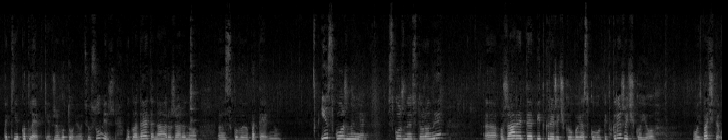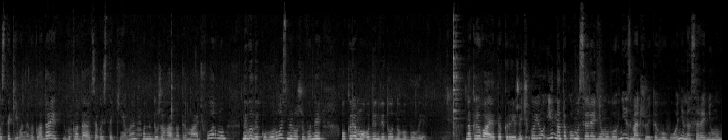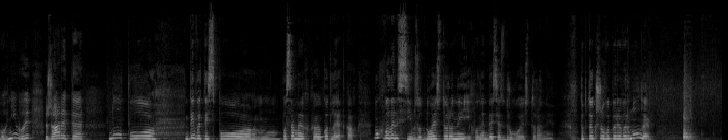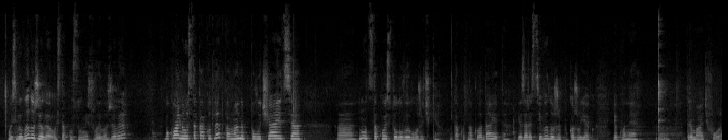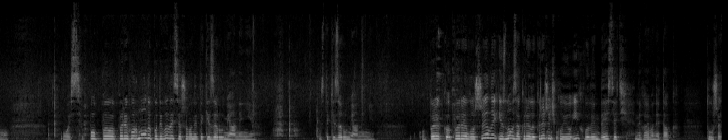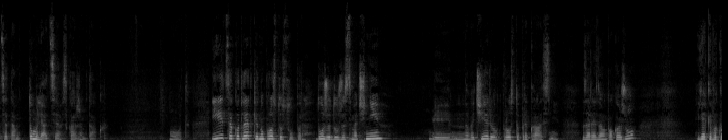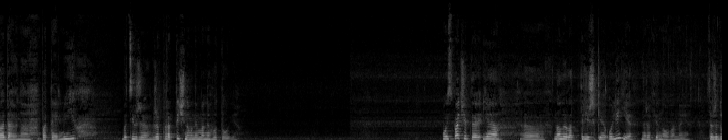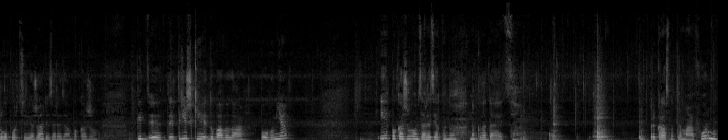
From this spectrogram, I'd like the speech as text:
такі котлетки, вже готові. Оцю суміш викладаєте на розжарену е, пательню. І з кожної, з кожної сторони е, жарите під крижечкою, обов'язково під крижечкою. Ось, бачите, ось такі вони викладають, викладаються ось такими. Вони дуже гарно тримають форму невеликого розміру, щоб вони окремо один від одного були. Накриваєте крижечкою і на такому середньому вогні зменшуєте вогонь. І на середньому вогні ви жарите, ну, по, дивитесь по, по самих е, котлетках. Ну, хвилин 7 з одної сторони і хвилин 10 з другої сторони. Тобто, якщо ви перевернули, ось ви виложили, ось таку суміш виложили. Буквально ось така котлетка в мене виходить Ну, от з такої столової ложечки. Отак от накладаєте. Я зараз ці виложу, покажу, як, як вони е, тримають форму. Ось. Перегорнули, подивилися, що вони такі зарум'янені. Ось такі зарум'янені. Переложили і знов закрили кришечкою, і хвилин 10, нехай вони так тушаться там, томляться, скажімо так. От. І це котлетки ну просто супер. Дуже-дуже смачні. І на вечерю просто прекрасні. Зараз я вам покажу, як я викладаю на пательню їх, бо ці вже, вже практично вони в мене готові. Ось, бачите, я е, налила трішки олії нерафінованої. Це вже другу порцію я жарю, зараз я вам покажу. Під, е, трішки додала полум'я. І покажу вам зараз, як воно накладається. Прекрасно тримає форму.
